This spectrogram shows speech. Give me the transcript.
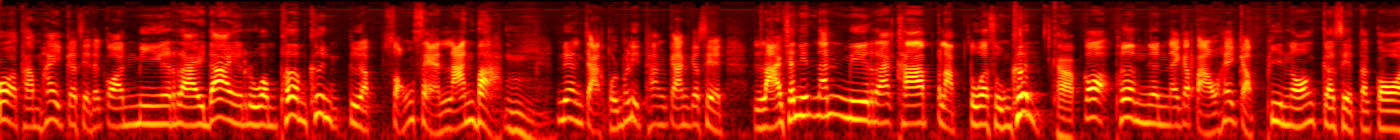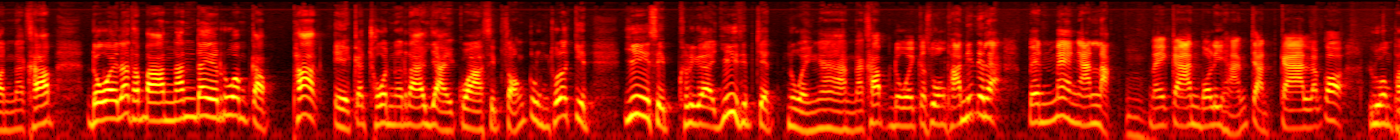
ก็ทำให้เกษตรกรมีรายได้รวมเพิ่มขึ้นเกือบ 2 แสนล้านบาทอืมเนื่องจากผลผลิตทางการเกษตร หลายชนิดนั้นมีราคาปรับตัวสูงขึ้นครับก็เพิ่มเงินในกระเป๋าให้กับพี่น้องเกษตรกรนะครับ โดยรัฐบาลนั้นได้ร่วมกับ ภาคเอกชนรายใหญ่กว่า 12 กลุ่มธุรกิจ 20 เครือ 27 หน่วยงานนะครับ โดยกระทรวงพาณิชย์นี่แหละ เป็นแม่งานหลักอืมในการบริหารจัดการ แล้วก็รวมพ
